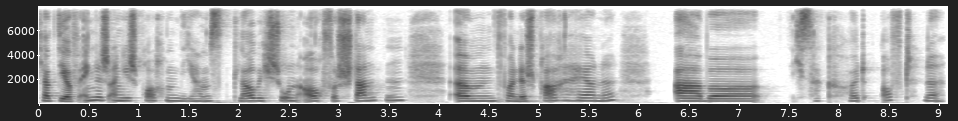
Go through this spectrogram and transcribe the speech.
Ich habe die auf Englisch angesprochen, die haben es, glaube ich, schon auch verstanden ähm, von der Sprache her, ne? Aber ich sage heute oft, ne,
